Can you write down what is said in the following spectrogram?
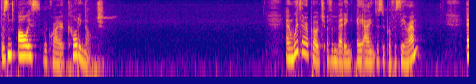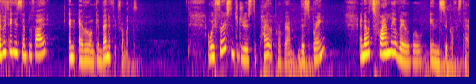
doesn't always require coding knowledge. And with our approach of embedding AI into SuperOffice CRM, everything is simplified and everyone can benefit from it. And we first introduced the pilot program this spring, and now it's finally available in SuperOffice 10.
